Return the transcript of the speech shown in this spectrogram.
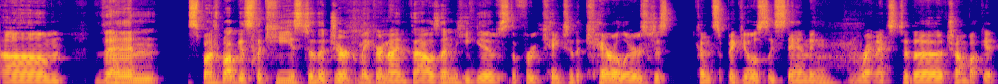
Um, then SpongeBob gets the keys to the Jerk Maker 9000. He gives the fruitcake to the carolers, just conspicuously standing right next to the chum bucket,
